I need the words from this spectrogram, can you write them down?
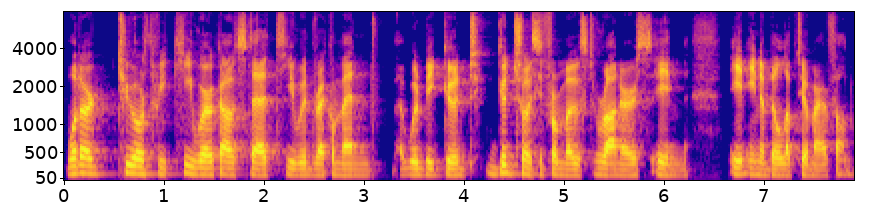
what are two or three key workouts that you would recommend would be good good choices for most runners in in, in a build up to a marathon?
